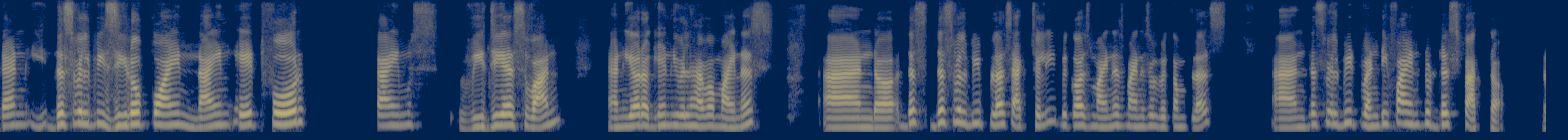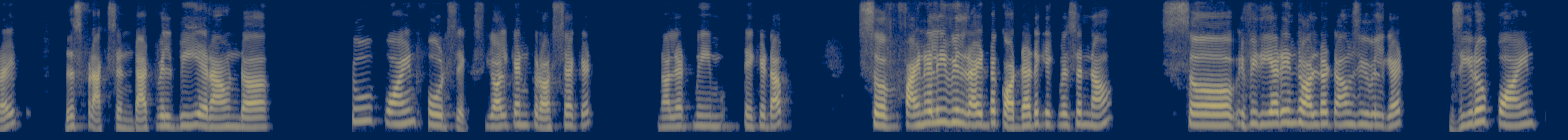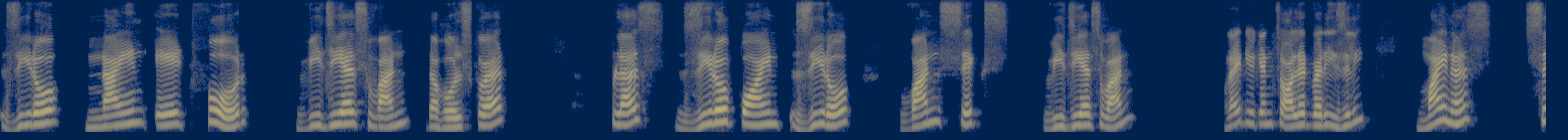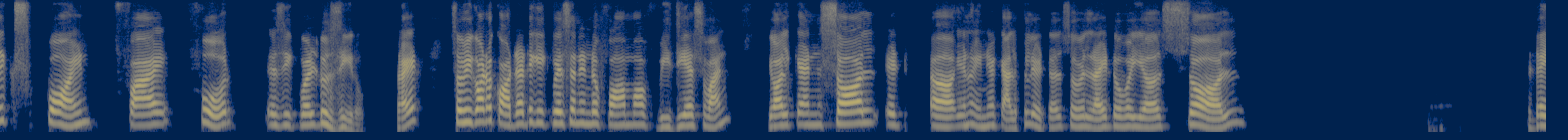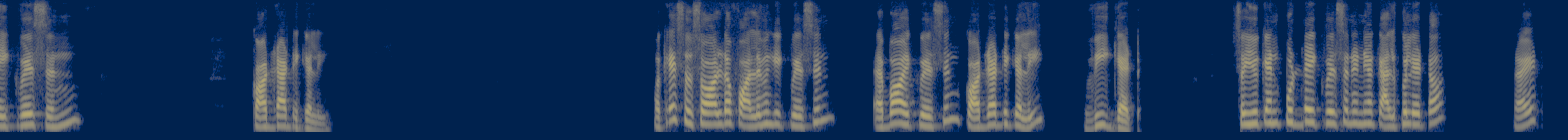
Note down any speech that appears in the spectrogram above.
Then this will be 0 0.984 times VGS1 and here again you will have a minus and uh, this this will be plus actually because minus minus will become plus. And this will be 25 into this factor right? This fraction that will be around uh, 2.46 you all can cross check it. Now let me take it up. So finally, we'll write the quadratic equation now. So if we rearrange all the terms, you will get 0 0.0984 VGS1 the whole square plus 0 0.016 VGS1, right? You can solve it very easily. Minus 6.54 is equal to 0, right? So we got a quadratic equation in the form of VGS1. You all can solve it, uh, you know, in your calculator. So we'll write over here, solve the equation quadratically. Okay, so solve the following equation, above equation quadratically, we get. So you can put the equation in your calculator, right?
